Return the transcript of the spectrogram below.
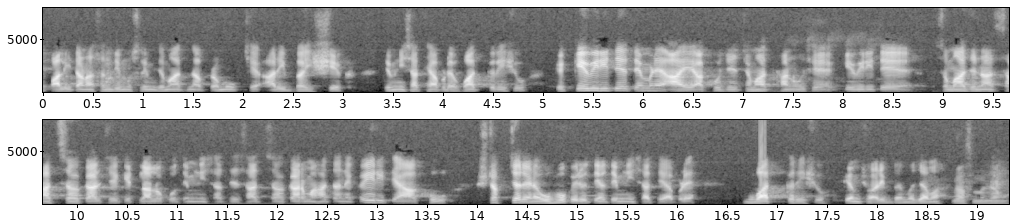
પાલિતાણા સંધિ મુસ્લિમ જમાતના પ્રમુખ છે, આરીફભાઈ શેખ, તેમની સાથે આપણે વાત કરીશું કે કેવી રીતે તેમણે આ એ આખું જે જમાતખાનું છે, કેવી રીતે સમાજના સાથ સહકાર છે, કેટલા લોકો તેમની સાથે સાથ સહકારમાં હતા અને કઈ રીતે આ આખું સ્ટ્રક્ચર એને ઊભું કર્યું ત્યાં તેમની સાથે આપણે વાત કરીશું. કેમ છો હરીફભાઈ? મજામાં? બસ મજામાં.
